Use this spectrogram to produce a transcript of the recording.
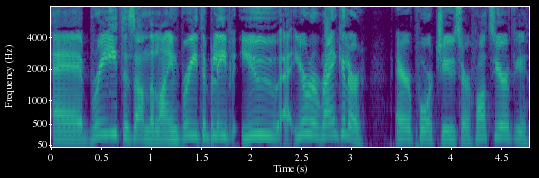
Uh, Bríd is on the line. Bríd, I believe you, uh, you're a regular airport user. What's your view?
